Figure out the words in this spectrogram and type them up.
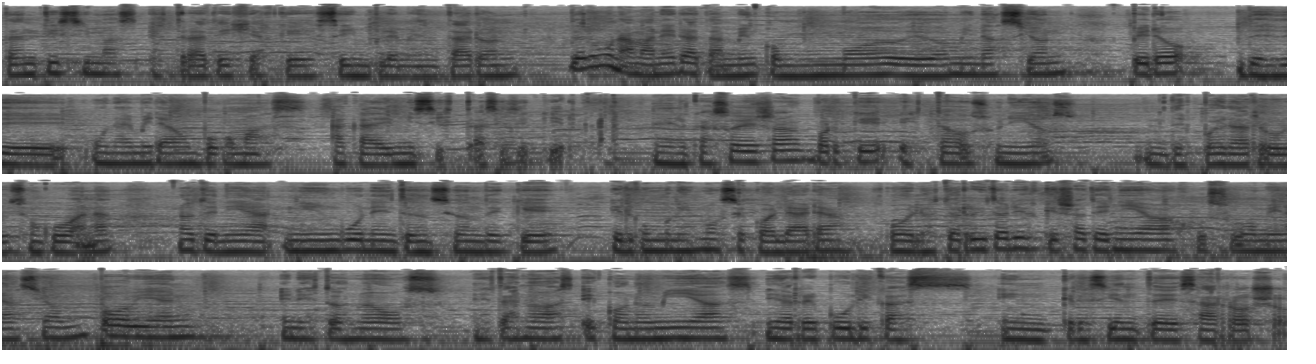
tantísimas estrategias que se implementaron de alguna manera también como un modo de dominación, pero desde una mirada un poco más academicista, si se quiere. En el caso de ella, porque Estados Unidos, después de la Revolución Cubana, no tenía ninguna intención de que el comunismo se colara o los territorios que ella tenía bajo su dominación, o bien en, estos nuevos, en estas nuevas economías y repúblicas en creciente desarrollo.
